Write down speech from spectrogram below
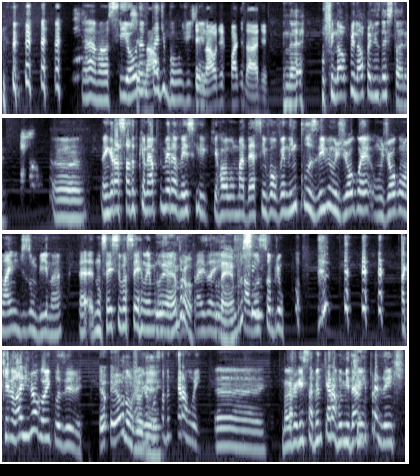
ah, mas o CEO sinal, deve estar tá de boa, gente. Sinal de qualidade. Né? O final, o final feliz da história. Uh, é engraçado porque não é a primeira vez que, que rola uma dessa envolvendo, inclusive, um jogo, é, um jogo online de zumbi, né? É, não sei se vocês lembram. Lembro. Atrás aí, Lembro, falou sim. sobre um. Aquele lá a gente jogou, inclusive. Eu, eu não joguei. Eu sabendo que era ruim. Uh, mas eu joguei sabendo que era ruim, me deram quem, de presente.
